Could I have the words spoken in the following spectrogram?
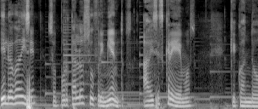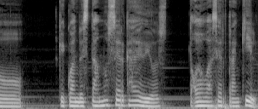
Y luego dice, soporta los sufrimientos. A veces creemos que cuando, que cuando estamos cerca de Dios, todo va a ser tranquilo.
